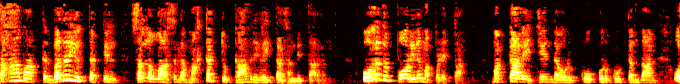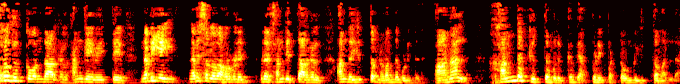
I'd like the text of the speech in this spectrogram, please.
சஹாபாக்கள் பதில் யுத்தத்தில் சல்லல்லா செல்ல மக்கத்து காவிரிகளை தான் சந்தித்தார்கள். உகது போரிலும் அப்படித்தான். மக்காவை சேர்ந்த ஒரு ஒரு கூட்டம் தான் உகதுக்கு வந்தார்கள். அங்கே வைத்து நபியை நபிசல்லா அவர்களை சந்தித்தார்கள். அந்த யுத்தம் நடந்து முடிந்தது. ஆனால் ஹந்த யுத்தம் இருக்கிறது. அப்படிப்பட்ட ஒன்று யுத்தம் அல்ல.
